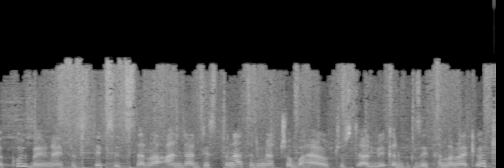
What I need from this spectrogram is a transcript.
በኩል በዩናይትድ ስቴትስ የተሰራ አንድ አዲስ ጥናት እድሜያቸው በሀያዎች ውስጥ ያሉ የቅርብ ጊዜ ተመራቂዎች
